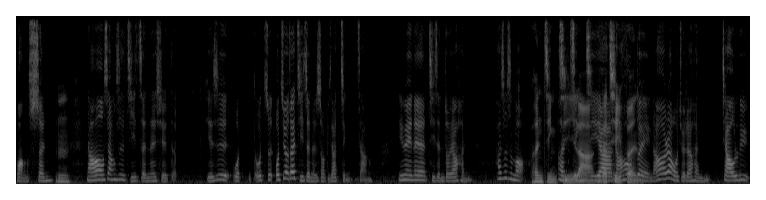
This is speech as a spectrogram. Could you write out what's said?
往生，嗯，然后像是急诊那些的，也是我我只我只有在急诊的时候比较紧张，因为那个急诊都要很。他说什么？很紧急啦，那个气氛对，然后让我觉得很焦虑，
